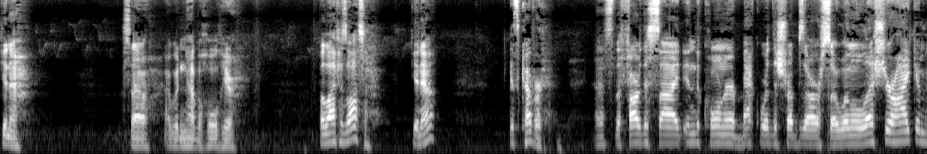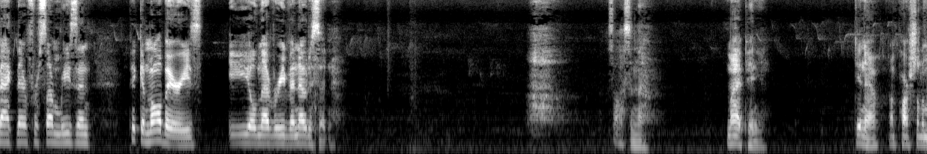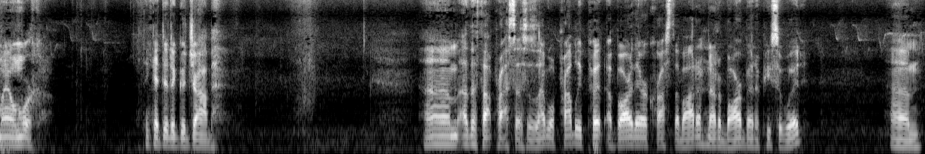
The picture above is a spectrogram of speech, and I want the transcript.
You know. So I wouldn't have a hole here. But life is awesome. You know? it's covered. And it's the farthest side in the corner, back where the shrubs are. So unless you're hiking back there for some reason, picking mulberries, you'll never even notice it. It's awesome though. My opinion. You know, I'm partial to my own work. I think I did a good job. Um, other thought processes. I will probably put a bar there across the bottom. Not a bar, but a piece of wood. Um,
